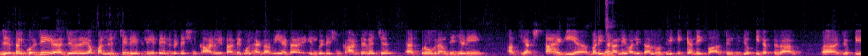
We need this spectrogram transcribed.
ਜੀ ਬਿਲਕੁਲ ਜੀ ਜੋ ਆਪਾਂ ਲਿਸਟ ਹੀ ਦੇਖ ਲਈਏ ਤੇ ਇਨਵੀਟੇਸ਼ਨ ਕਾਰਡ ਵੀ ਤੁਹਾਡੇ ਕੋਲ ਹੈਗਾ ਵੀ ਹੈਗਾ ਇਨਵੀਟੇਸ਼ਨ ਕਾਰਡ ਦੇ ਵਿੱਚ ਇਸ ਪ੍ਰੋਗਰਾਮ ਦੀ ਜਿਹੜੀ ਅਧਿਕਸ਼ਤਾ ਹੈਗੀ ਹੈ ਬੜੀ। ਹੈਰਾਨੀ ਵਾਲੀ ਗੱਲ ਹੁੰਦੀ ਕਿ ਗਿਆਨੀ ਇਕਬਾਲ ਸਿੰਘ ਜੀ ਜੋ ਕਿ ਜਥੇਦਾਰ ਜੋ ਕਿ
